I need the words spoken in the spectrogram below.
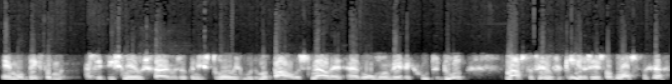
eenmaal dicht op elkaar zit, die sneeuwschuivers ook in die strooien moeten een bepaalde snelheid hebben om hun werk goed te doen. Maar als er veel verkeer is, is dat lastiger.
